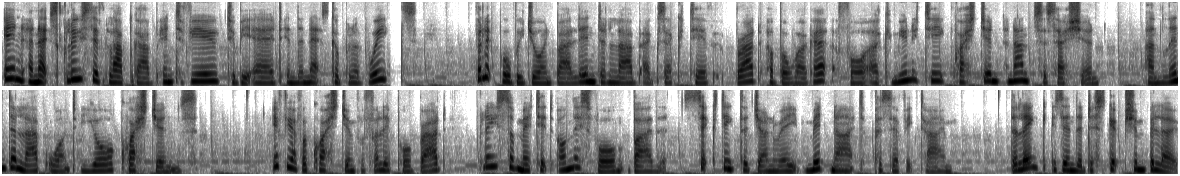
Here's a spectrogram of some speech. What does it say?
In an exclusive LabGab interview to be aired in the next couple of weeks, Philip will be joined by Linden Lab executive Brad Oberwager for a community question and answer session, and Linden Lab want your questions. If you have a question for Philip or Brad, please submit it on this form by the 16th of January, midnight Pacific time. The link is in the description below.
